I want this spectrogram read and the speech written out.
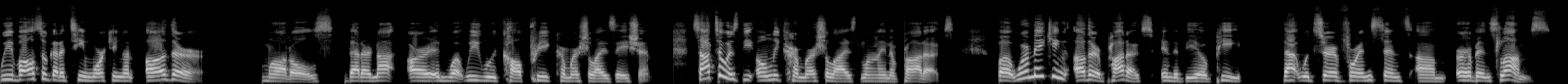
we've also got a team working on other models that are not, are in what we would call pre commercialization. Sato is the only commercialized line of products, but we're making other products in the BOP that would serve, for instance, um, urban slums,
